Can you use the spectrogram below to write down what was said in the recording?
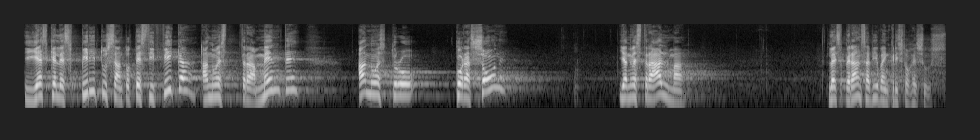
y es que el Espíritu Santo testifica a nuestra mente, a nuestro corazón y a nuestra alma la esperanza viva en Cristo Jesús.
